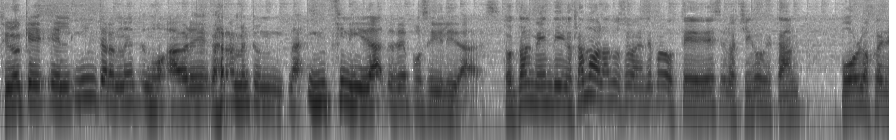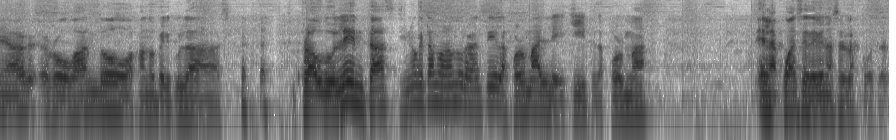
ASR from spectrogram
sino que el Internet nos abre realmente una infinidad de posibilidades. Totalmente, y no estamos hablando solamente para ustedes, los chicos que están por lo general robando o bajando películas fraudulentas, sino que estamos hablando realmente de la forma legit, la forma en la cual se deben hacer las cosas.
